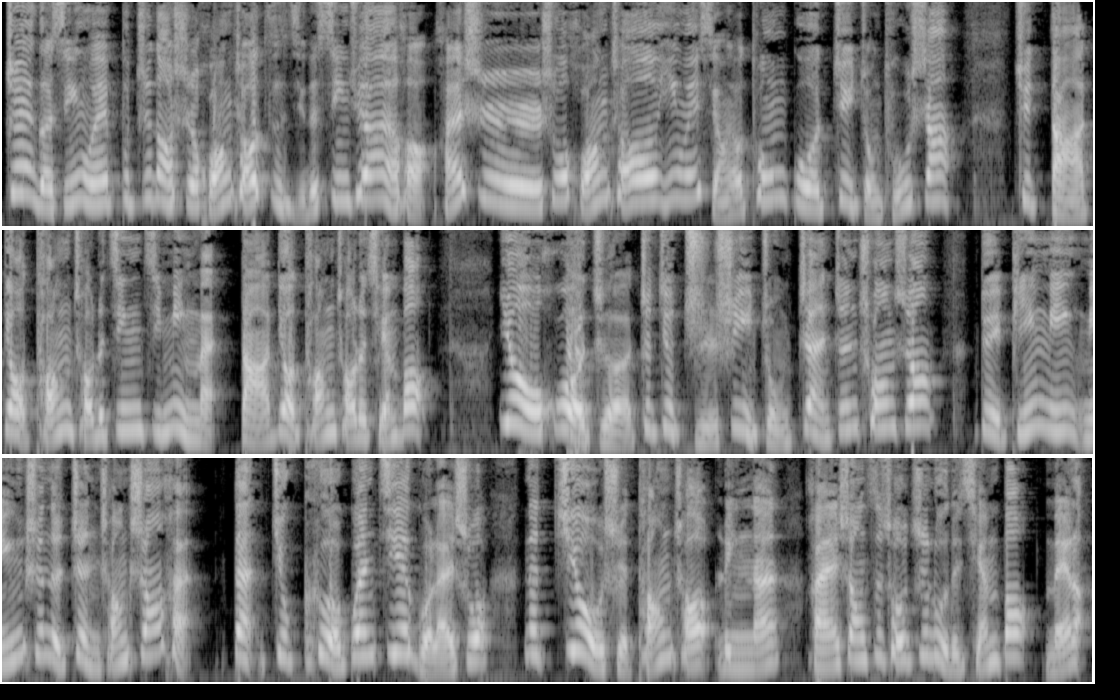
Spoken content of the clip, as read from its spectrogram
这个行为不知道是黄巢自己的兴趣爱好，还是说黄巢因为想要通过这种屠杀去打掉唐朝的经济命脉，打掉唐朝的钱包，又或者这就只是一种战争创伤对平民民生的正常伤害？但就客观结果来说，那就是唐朝岭南海上丝绸之路的钱包没了。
